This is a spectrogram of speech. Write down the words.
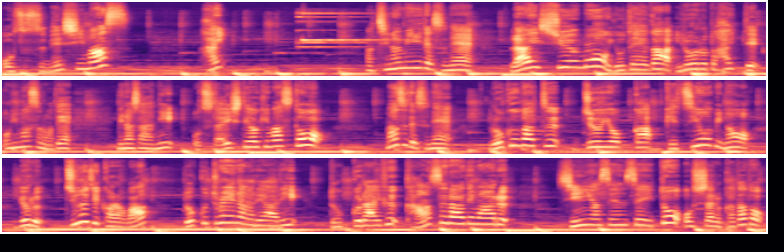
おすすめします。はい、まあ、ちなみにですね来週も予定がいろいろと入っておりますので皆さんにお伝えしておきますとまずですね6月14日月曜日の夜10時からはドッグトレーナーでありドッグライフカウンセラーでもある深夜先生とおっしゃる方と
